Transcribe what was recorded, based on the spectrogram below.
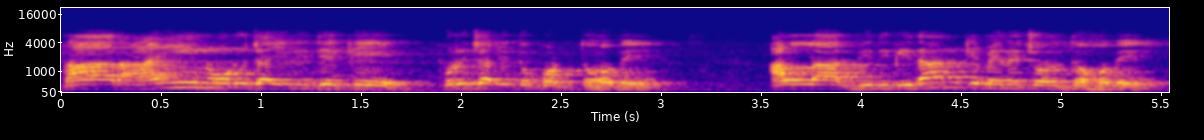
তার আইন অনুযায়ী নিজেকে পরিচালিত করতে হবে। আল্লাহর বিধিবিধানকে মেনে চলতে হবে।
